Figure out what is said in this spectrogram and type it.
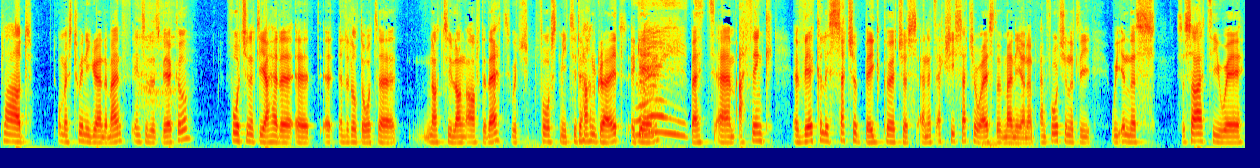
Plowed almost 20 grand a month into this vehicle. Fortunately, I had a, a, a little daughter not too long after that, which forced me to downgrade again. Right. But um, I think a vehicle is such a big purchase and it's actually such a waste of money. And un- unfortunately, we're in this society where,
